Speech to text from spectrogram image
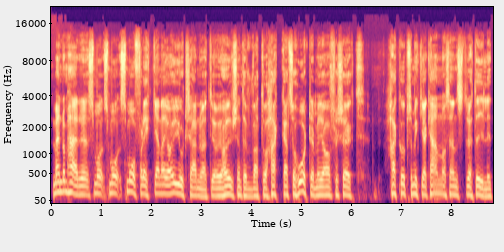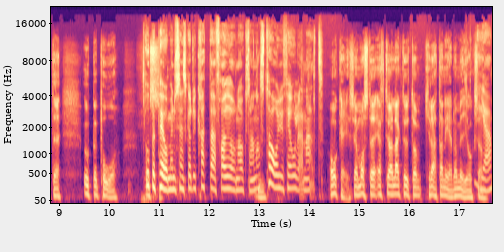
Men de här eh, små, små, små fläckarna, jag har ju gjort så här nu att jag, jag har ju inte varit och hackat så hårt men jag har försökt hacka upp så mycket jag kan och sen strött i lite uppe på. Uppe på, men sen ska du kratta fröerna också annars tar ju fåglarna allt. Okej, så jag måste efter jag har lagt ut dem kratta ner dem i också? Ja.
